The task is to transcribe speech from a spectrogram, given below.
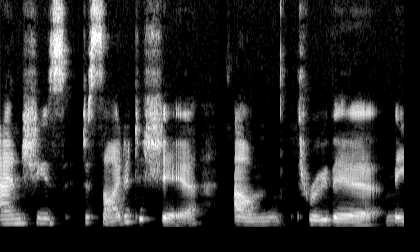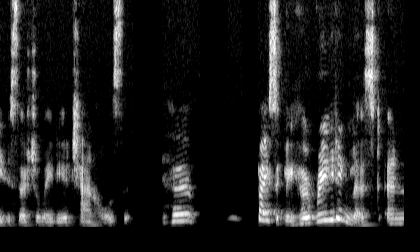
and she's decided to share um, through their media, social media channels her basically her reading list. And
